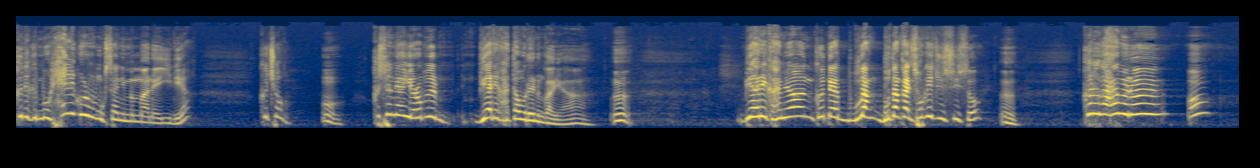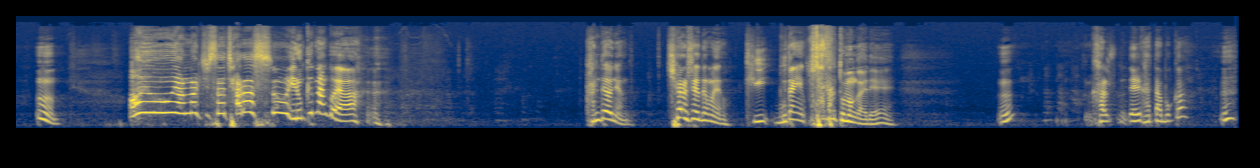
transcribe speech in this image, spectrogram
근데 그 뭐 헬리그로 목사님만의 일이야? 그렇죠? 어. 그래서 내가 여러분들 미아리 갔다 오라는 거 아니야. 어. 미아리 가면 그 내가 무당 무당까지 소개해 줄 수 있어. 어. 그러고 하면은 어? 어. 아유 양락지사 잘 왔어. 이런 끝난 거야. 간다 그냥 최양세 등만요. 귀 무당이 후다닥 도망가야 돼. 응? 가, 내일 갔다 볼까? 응?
